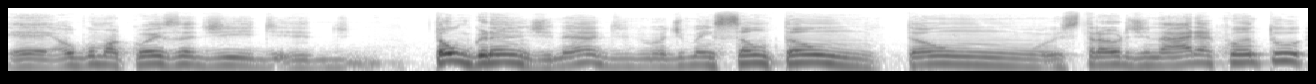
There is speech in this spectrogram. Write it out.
eh, alguma coisa de, de- de- tão grande, né? de uma dimensão tão, tão extraordinária quanto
